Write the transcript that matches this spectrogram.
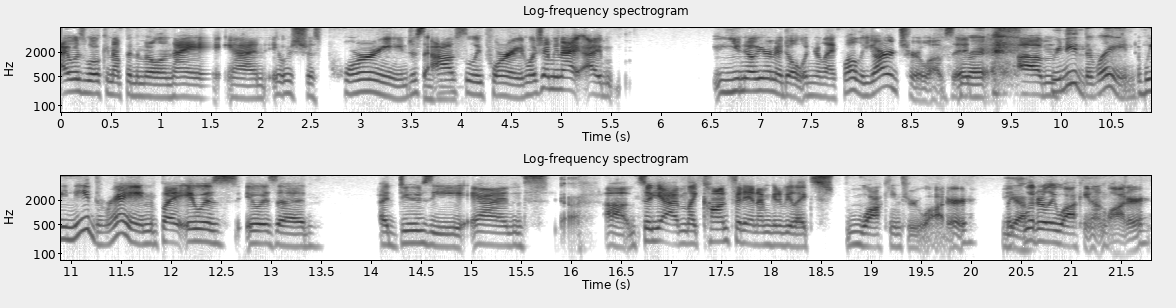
i was woken up in the middle of the night and it was just pouring just Mhm. absolutely pouring which i mean i i you know you're an adult when you're like well the yard sure loves it right. um we need the rain. we need the rain but it was it was a a doozy and Yeah. um so yeah i'm like confident i'm gonna be like walking through water like yeah. literally walking on water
